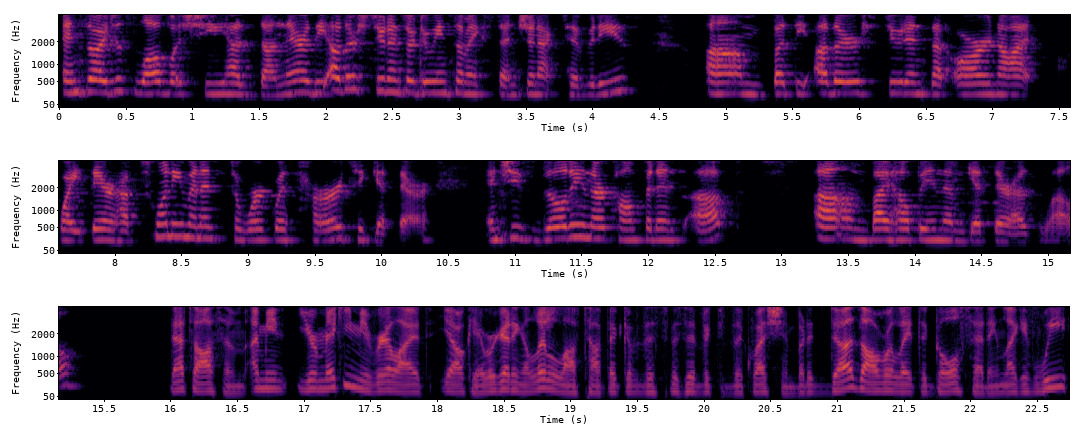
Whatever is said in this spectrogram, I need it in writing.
And so I just love what she has done there. The other students are doing some extension activities, um, but the other students that are not quite there have 20 minutes to work with her to get there and she's building their confidence up um, by helping them get there as well. That's awesome. I mean, you're making me realize, yeah, okay, we're getting a little off topic of the specifics of the question, but it does all relate to goal setting. Like if we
